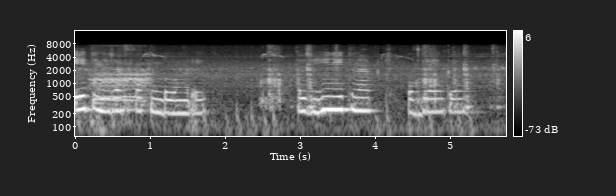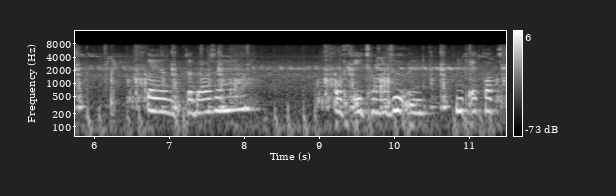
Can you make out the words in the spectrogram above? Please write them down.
Eten is echt fucking belangrijk. Als je geen eten hebt of drinken, kan je dat daar zeggen. Of iets gaan zoeken. Want ik had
